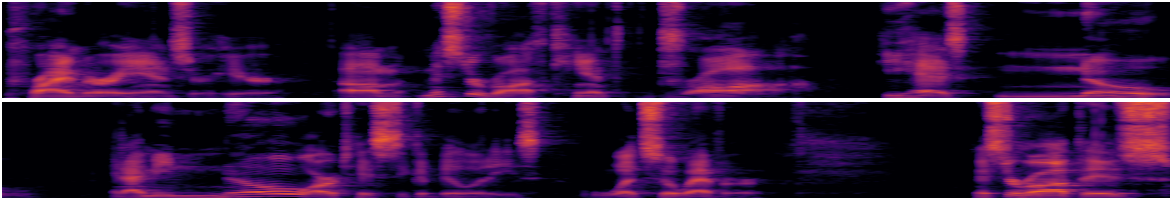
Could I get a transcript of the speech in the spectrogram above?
primary answer here. Um, Mr. Roth can't draw. He has no, and I mean no artistic abilities whatsoever. Mr. Roth is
